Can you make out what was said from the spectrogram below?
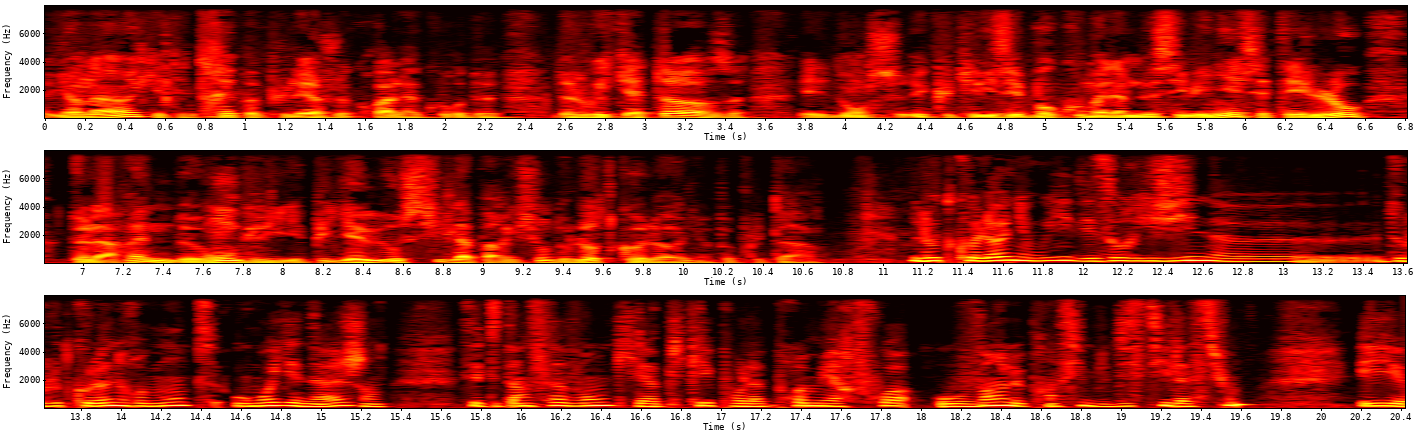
Il y en a un qui était très populaire, je crois, à la cour de, de Louis XIV et dont qu'utilisait beaucoup Madame de Sévigné, c'était l'eau de la reine de Hongrie. Et puis il y a eu aussi l'apparition de l'eau de Cologne un peu plus tard. L'eau de Cologne, oui, les origines euh, de l'eau de Cologne remontent au Moyen Âge. C'était un savant qui a appliqué pour la première fois au vin le principe de distillation, et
